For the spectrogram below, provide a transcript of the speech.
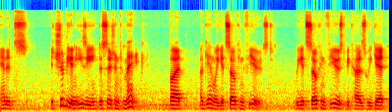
and it's it should be an easy decision to make. But again, we get so confused. We get so confused because we get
